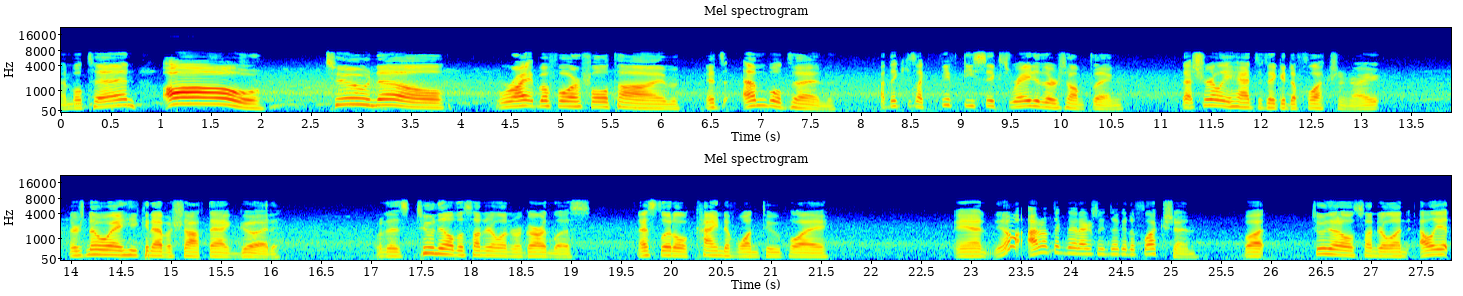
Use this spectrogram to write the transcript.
Embleton. Oh! 2-0 right before full time. It's Embleton. I think he's like 56 rated or something. That surely had to take a deflection, right? There's no way he can have a shot that good. But it's 2-0 to Sunderland regardless. Nice little kind of 1-2 play. And, you know, I don't think that actually took a deflection. But 2-0 to Sunderland. Elliot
